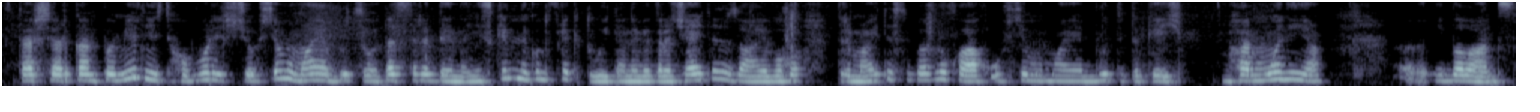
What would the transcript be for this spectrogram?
Старший аркан помірність говорить, що у всьому має бути золота середина. Ні з ким не конфліктуйте, не витрачайте зайвого, тримайте себе в руках. У всьому має бути такий гармонія е, і баланс.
